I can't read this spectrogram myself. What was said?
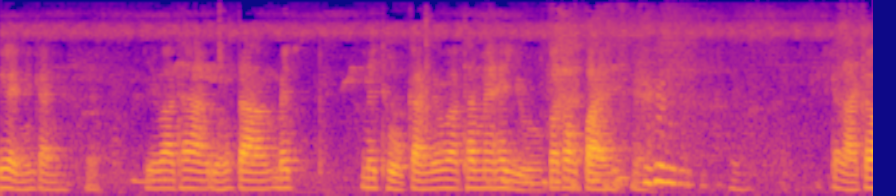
เรื่อยๆเหมือนกันคิดว่าถ้าหลวงตาไม่ไม่ถูกกันหรือว่าท่านไม่ให้อยู่ก็ต้องไป กระดาษก็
